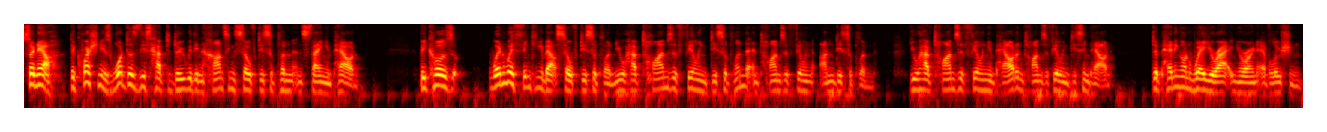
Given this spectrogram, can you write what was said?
So now, the question is what does this have to do with enhancing self discipline and staying empowered? Because when we're thinking about self discipline, you'll have times of feeling disciplined and times of feeling undisciplined. You'll have times of feeling empowered and times of feeling disempowered, depending on where you're at in your own evolution,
